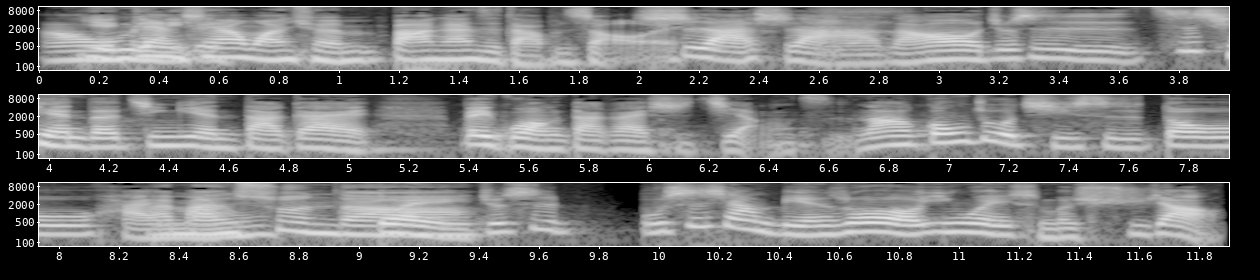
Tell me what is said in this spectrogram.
然后也跟你现在完全八竿子打不着哎、欸。是啊，是啊。然后就是之前的经验，大概背光大概是这样子。然后工作其实都还蛮顺的、啊，对，就是不是像别人说因为什么需要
